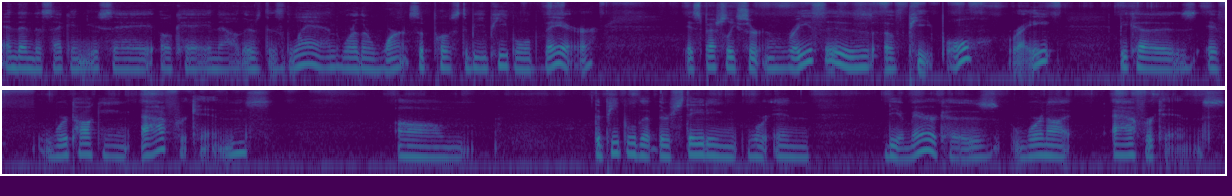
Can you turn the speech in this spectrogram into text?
And then the second you say, okay, now there's this land where there weren't supposed to be people there, especially certain races of people, right? Because if we're talking Africans, um, the people that they're stating were in the Americas were not Africans.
